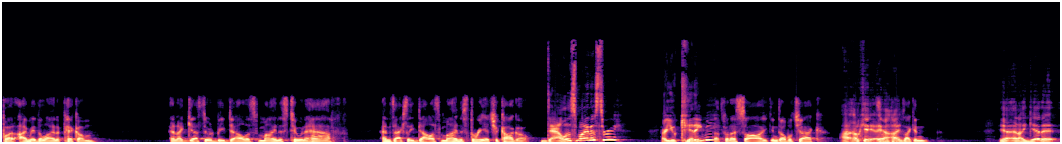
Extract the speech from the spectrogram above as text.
But I made the line of pick 'em, and I guess it would be Dallas minus two and a half. And it's actually Dallas minus three at Chicago. Dallas minus three? Are you kidding me? That's what I saw. You can double check. I, okay, yeah. Sometimes I, I, can. Yeah, and I get it.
